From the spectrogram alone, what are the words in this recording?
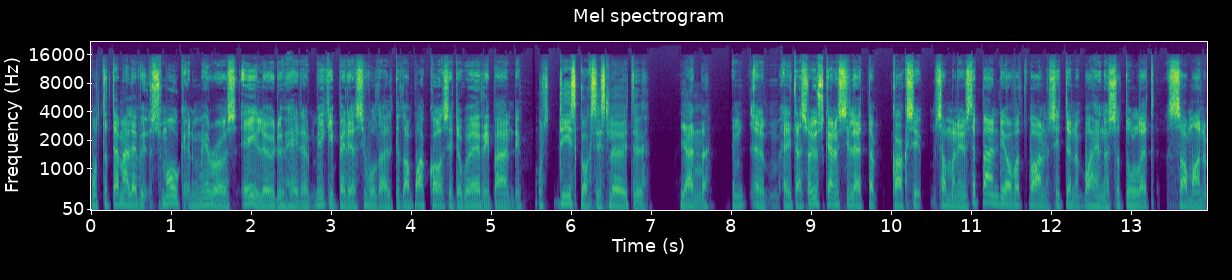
Mutta tämä levy Smoke and Mirrors ei löydy heidän Wikipedia-sivulta, eli tämä on pakko olla sitten joku eri bändi. Mutta Discogsissa löytyy. Jännä. Eli tässä on just käynyt silleen, että kaksi samannimistä bändiä ovat vaan sitten vahingossa tulleet saman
